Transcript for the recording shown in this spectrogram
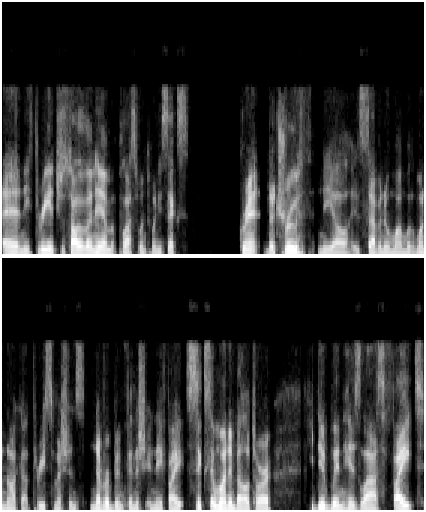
and he's three inches taller than him, plus 126. Grant, the truth, Neal is seven and one with one knockout, three submissions, never been finished in a fight, six and one in Bellator. He did win his last fight.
